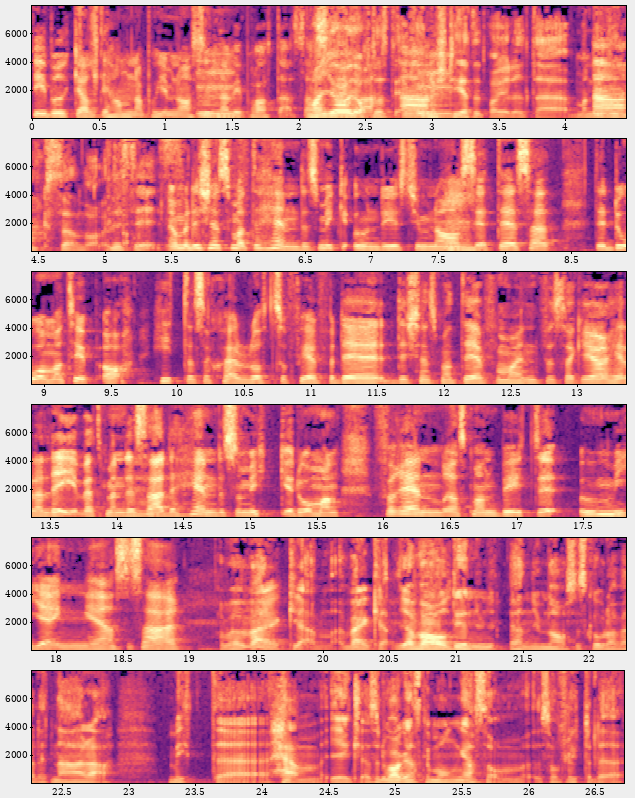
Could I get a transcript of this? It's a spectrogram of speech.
Vi brukar alltid hamna på gymnasiet Mm. när vi pratar. Så Man gör ju oftast det, för Ja. universitetet var ju lite, man är Ja, vuxen då liksom. Precis. Ja men det känns som att det händer så mycket under just gymnasiet. Det är så att det är då man typ, ja, hittar sig själv. Det låter så fel för det, det känns som att det får man försöka göra hela livet. Men det är så här, det händer så mycket då man förändras, man byter umgänge, alltså så här. Ja men verkligen, verkligen. Jag valde ju en, en gymnasieskola väldigt nära mitt eh, hem egentligen. Så det var ganska många som, som flyttade,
